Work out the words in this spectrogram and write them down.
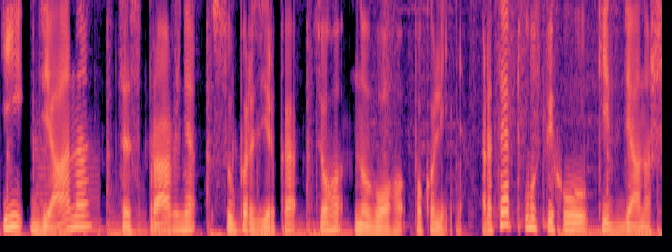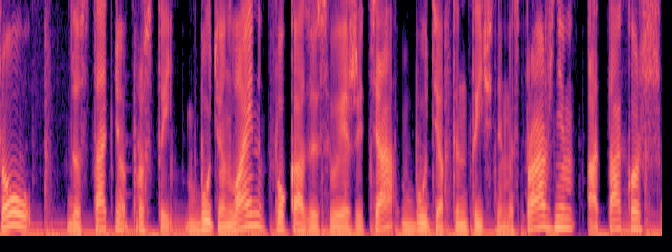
І Діана це справжня суперзірка цього нового покоління. Рецепт успіху Kids Diana Show достатньо простий: будь онлайн, показуй своє життя, будь автентичним і справжнім, а також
